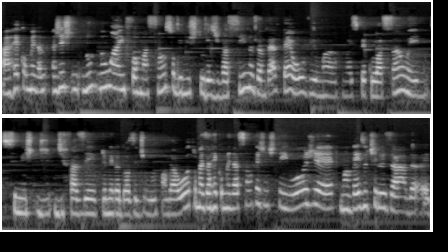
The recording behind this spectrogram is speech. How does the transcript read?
a recomendação, a gente não, não, há informação sobre misturas de vacinas, até, até houve uma, uma especulação aí de, de fazer primeira dose de uma com a da outra, mas a recomendação que a gente tem hoje é, uma vez utilizada, é,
